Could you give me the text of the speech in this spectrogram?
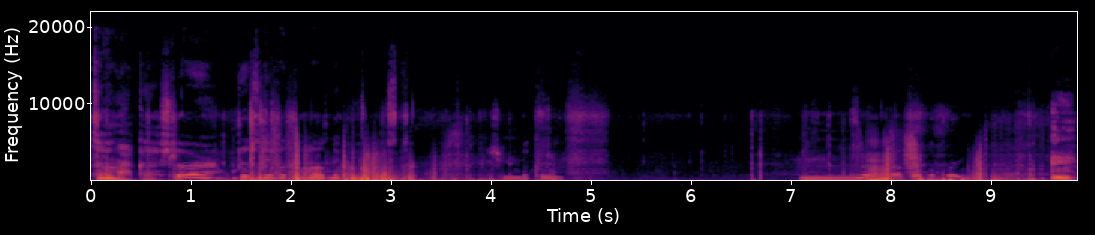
Tamam arkadaşlar. Burası ya daha ne koyacağız? Şimdi bakalım. Hmm, yok ya fazla koymuyorum.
